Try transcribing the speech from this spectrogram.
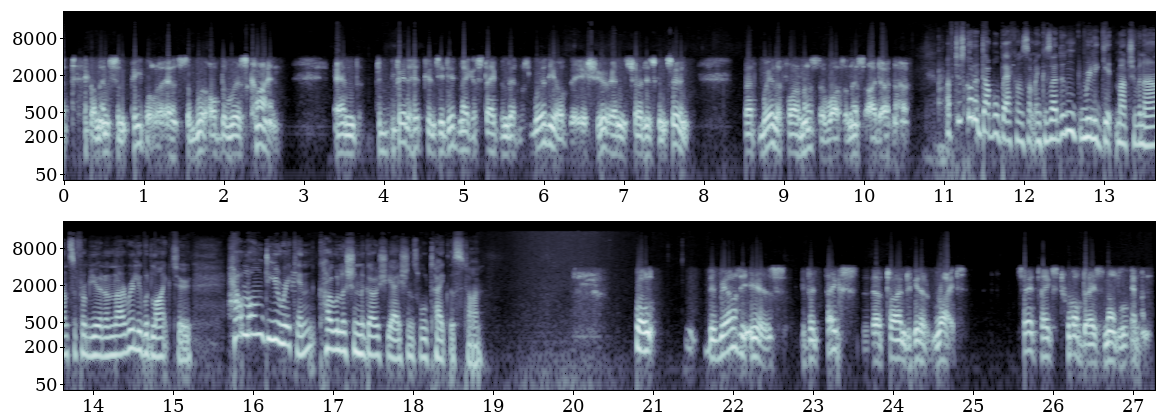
attack on innocent people. and It's of the worst kind. And to be fair to Hipkins, he did make a statement that was worthy of the issue and showed his concern. But where the foreign minister was on this, I don't know. I've just got to double back on something because I didn't really get much of an answer from you, and I really would like to. How long do you reckon coalition negotiations will take this time? Well, the reality is, if it takes uh, time to get it right, say it takes 12 days, not 11,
